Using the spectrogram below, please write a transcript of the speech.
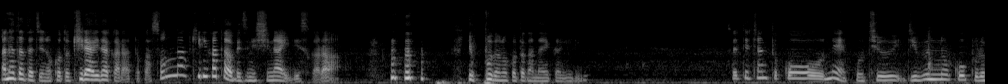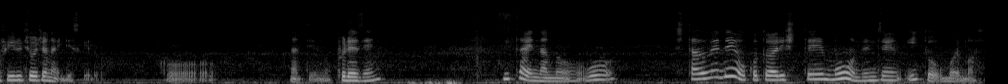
あなたたちのこと嫌いだからとかそんな切り方は別にしないですから よっぽどのことがない限りそうやってちゃんとこうねこう注意自分のこうプロフィール帳じゃないですけどこう何て言うのプレゼンみたいなのをした上でお断りしても全然いいと思います。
